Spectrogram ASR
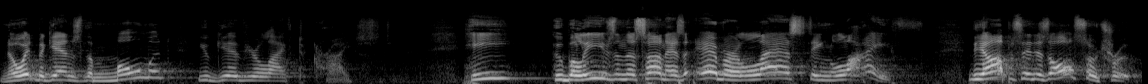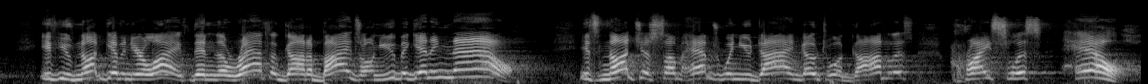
No, it begins the moment you give your life to Christ. He who believes in the Son has everlasting life. The opposite is also true. If you've not given your life, then the wrath of God abides on you beginning now. It's not just something happens when you die and go to a godless, Christless hell.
